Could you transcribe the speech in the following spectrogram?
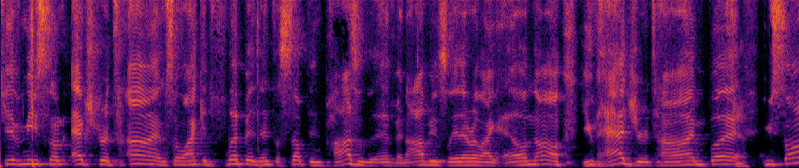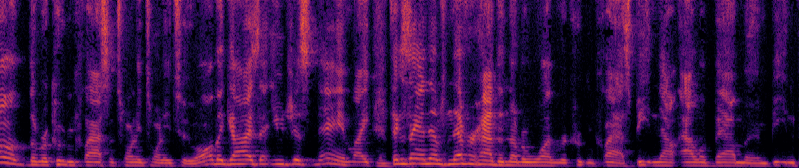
give me some extra time so I could flip it into something positive. And obviously they were like, hell no, you've had your time. But yeah. you saw the recruiting class of 2022, all the guys that you just named, like yeah. Texas A&M's never had the number one recruiting class, beating out Alabama and beating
